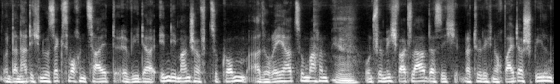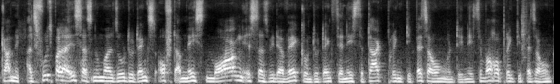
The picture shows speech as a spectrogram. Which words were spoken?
Und dann hatte ich nur sechs Wochen Zeit, äh, wieder in die Mannschaft zu kommen, also Reha zu machen. Ja. Und für mich war klar, dass ich natürlich noch weiterspielen kann. Als Fußballer ist das nun mal so, du denkst oft am nächsten Morgen ist das wieder weg und du denkst, der nächste Tag bringt die Besserung und die nächste Woche bringt die Besserung.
